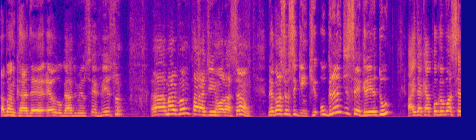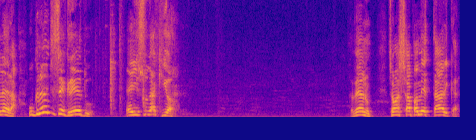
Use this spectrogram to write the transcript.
a bancada é, é o lugar do meu serviço. Ah, mas vamos parar de enrolação. O negócio é o seguinte, o grande segredo, aí daqui a pouco eu vou acelerar. O grande segredo é isso daqui, ó. Tá vendo? Isso é uma chapa metálica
